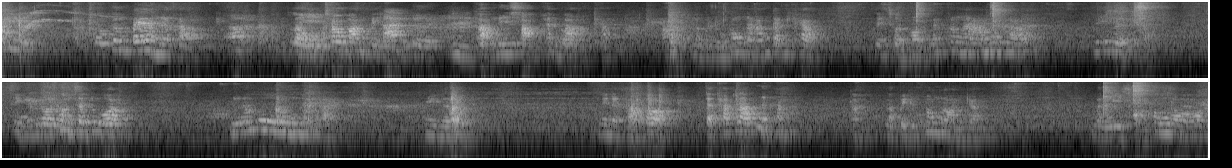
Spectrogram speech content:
ที่โต๊ะเครื่องแป้งนะคะเราเช่าบ้านเป็นหลังเลย หลังนี้สามพันบาทค่ะอะ เรามาดูห้องน้ำกันค่ะ ในส่วนของห้องน้ำนะคะ นี่เลยค่ะ สิ่งอำนวยความสะดวกมีน้ำมูลนะคะนี่เลย นี่นะคะก็กระทัดรัดนะคะอะเราไปดูห้องนอนกัน มันมีสองห้องนอน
